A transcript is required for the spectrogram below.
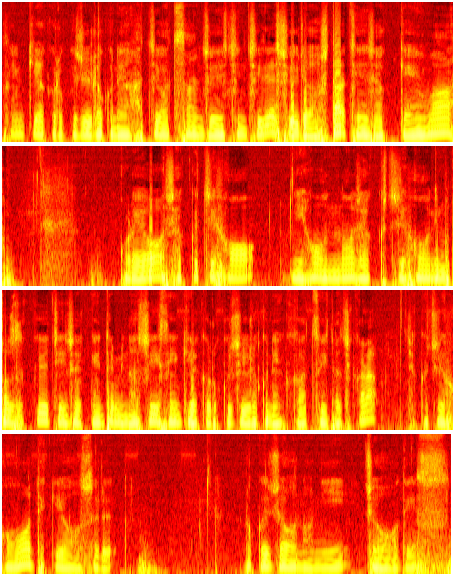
1966年8月31日で終了した賃借権は、これを借地法日本の借地法に基づく賃借権とみなし、1966年9月1日から借地法を適用する。6条の2条です。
